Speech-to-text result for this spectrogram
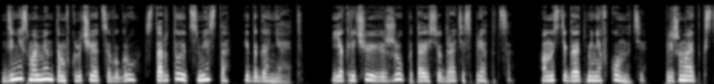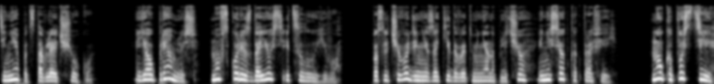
Денис моментом включается в игру, стартует с места и догоняет. Я кричу и визжу, пытаясь удрать и спрятаться. Он настигает меня в комнате, прижимает к стене, подставляет щеку. Я упрямлюсь, но вскоре сдаюсь и целую его. После чего Денис закидывает меня на плечо и несет как трофей. «Ну-ка, пусти!»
